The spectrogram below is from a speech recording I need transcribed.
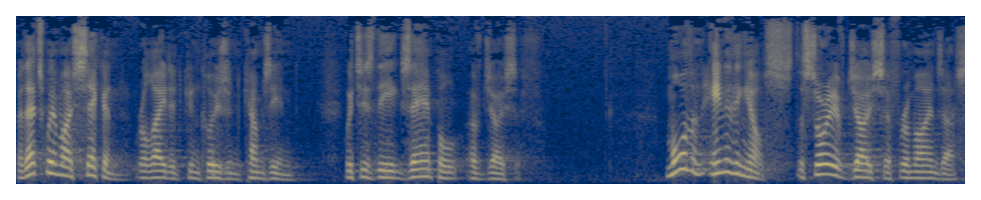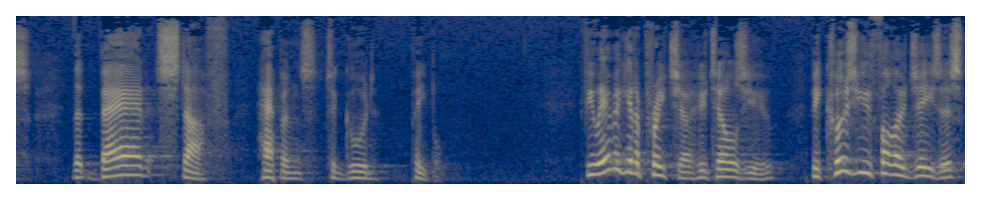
But that's where my second related conclusion comes in, which is the example of Joseph. More than anything else, the story of Joseph reminds us that bad stuff happens to good people. If you ever get a preacher who tells you, because you follow Jesus,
